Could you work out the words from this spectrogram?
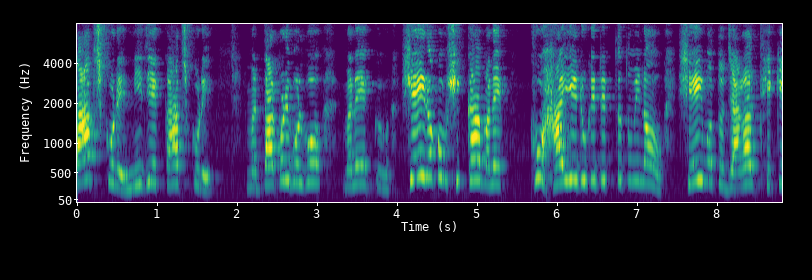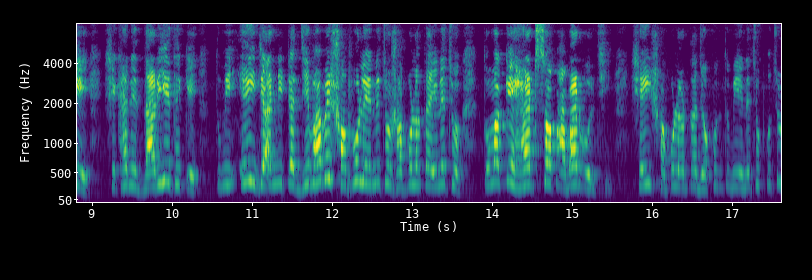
কাজ করে, নিজে কাজ করে মানে তারপরে বলব মানে সেই রকম শিক্ষা মানে খুব হাই এডুকেটেড তো তুমি নও, সেই মতো জায়গা থেকে, সেখানে দাঁড়িয়ে থেকে তুমি এই জার্নিটা যেভাবে সফল এনেছো, সফলতা এনেছো, তোমাকে হ্যাটসঅপ আবার বলছি, সেই সফলতা যখন তুমি এনেছো, প্রচুর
